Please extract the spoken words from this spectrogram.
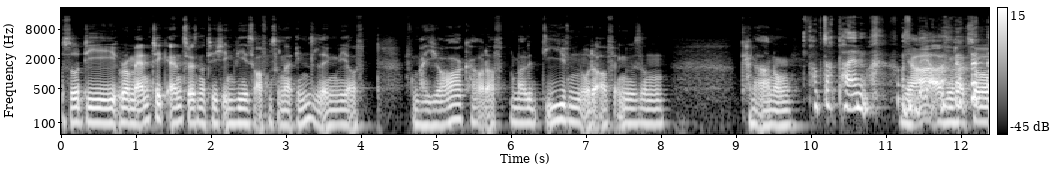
so die Romantic Answer ist natürlich irgendwie so auf so einer Insel, irgendwie auf, auf Mallorca oder auf Malediven oder auf irgendwie so ein, keine Ahnung. Hauptsache Palmen. Ja, also halt so,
